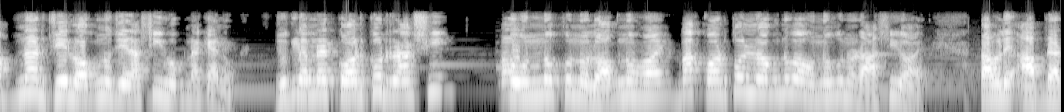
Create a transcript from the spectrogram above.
আপনার যে লগ্ন যে রাশি হোক না কেন, যদি আপনার কর্কট রাশি বা অন্য কোনো লগ্ন হয় বা কর্কট লগ্ন বা অন্য কোনো রাশি হয়, তাহলে আপনার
